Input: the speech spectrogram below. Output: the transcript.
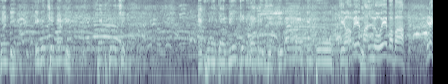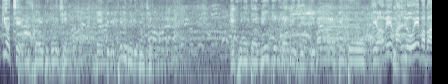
ব্যান্ডি এগোচ্ছে ব্যান্ডি কাট করেছেন। এখনও তার নিয়ন্ত্রণ বল রয়েছে। এবার কিন্তু কি হবে? মারলো এ বাবা এটা কি হচ্ছে? ফাউলটি করেছেন ব্যান্ডিকে ঠেলে ফেলে দিয়েছেন। এখনও তার নিয়ন্ত্রণ বল রয়েছে। এবার কিন্তু কি হবে? মারলো এ বাবা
